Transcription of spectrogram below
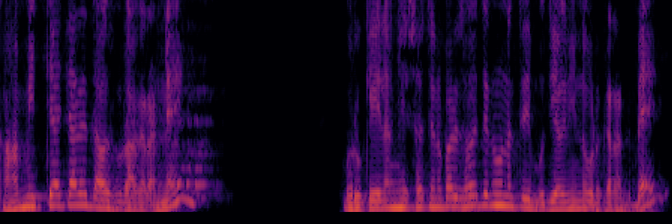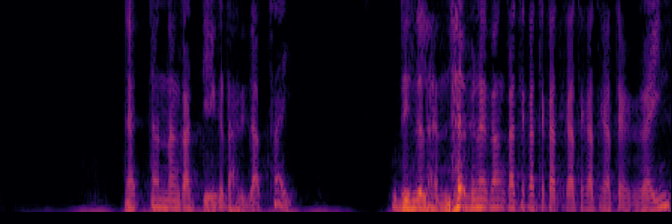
කාමීත්‍යාචාරය දවස් පුරා කරන්නේ නැහනේ. බුරු කේලම් හිස් වචන පරිසවචන උනත් බුදියාගෙන ඉන්නකොට කරන්න බෑනේ. නැත්තම් නම් කට්ටිය ඒකට හරි දක්සයි. උදේ ඉඳලා හැන්ද වෙනකන් කච කච කච කච කච කච ගයින්ද.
